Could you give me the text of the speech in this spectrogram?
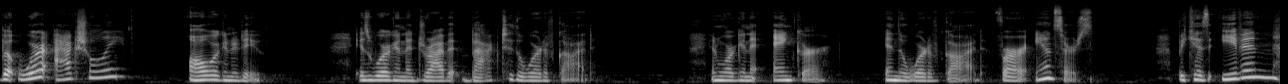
But we're actually all we're going to do is we're going to drive it back to the word of God. And we're going to anchor in the word of God for our answers. Because even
